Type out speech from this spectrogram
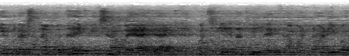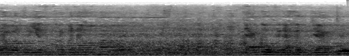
એ પ્રશ્ન બધાય પીછા વયા જાય. પછી એનાથી લેંઘામાં નાડી ભરાવાનું યંત્ર બનાવવામાં આવે. જાગો ગ્રાહક, જાગો.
